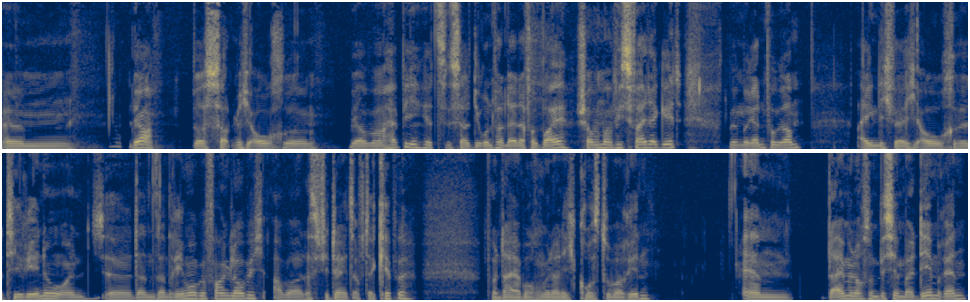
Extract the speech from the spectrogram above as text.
Ähm, ja, das hat mich auch, äh, ja, war happy. Jetzt ist halt die Rundfahrt leider vorbei. Schauen wir mal, wie es weitergeht mit dem Rennprogramm. Eigentlich wäre ich auch äh, Tirreno und äh, dann Sanremo gefahren, glaube ich. Aber das steht ja jetzt auf der Kippe. Von daher brauchen wir da nicht groß drüber reden. Ähm, bleiben wir noch so ein bisschen bei dem Rennen.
